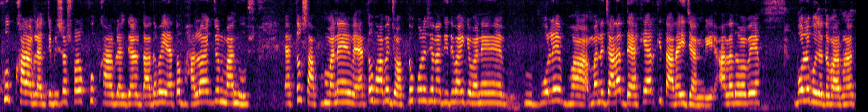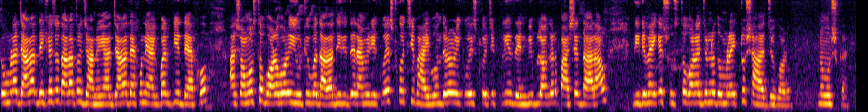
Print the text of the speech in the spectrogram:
খুব খারাপ লাগছে বিশ্বাস করো খুব খারাপ লাগছে। আর দাদাভাই এত ভালো একজন মানুষ এত সাপ মানে এতভাবে যত্ন করেছে না দিদিভাইকে মানে বলে মানে যারা দেখে আর কি তারাই জানবে। আলাদাভাবে বলে বোঝাতে পারব না। তোমরা যারা দেখেছ তারা তো জানোই। আর যারা দেখো একবার গিয়ে দেখো। আর সমস্ত বড় বড় ইউটিউবার দাদা দিদিদের আমি রিকোয়েস্ট করছি, ভাই বোনদেরও রিকোয়েস্ট করছি প্লিজ এনবি ব্লগের পাশে দাঁড়াও। দিদিভাইকে সুস্থ করার জন্য তোমরা একটু সাহায্য করো। নমস্কার।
